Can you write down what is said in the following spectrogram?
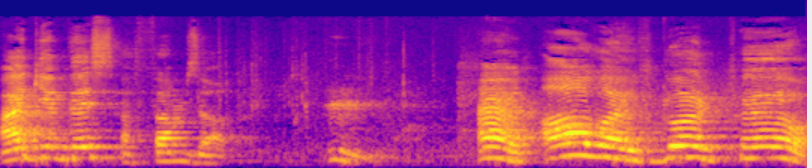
I give this a thumbs up. Mm. As always, good too.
